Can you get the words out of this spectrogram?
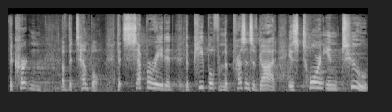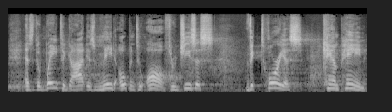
The curtain of the temple that separated the people from the presence of God is torn in two as the way to God is made open to all through Jesus' victorious campaign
